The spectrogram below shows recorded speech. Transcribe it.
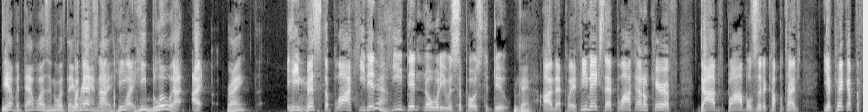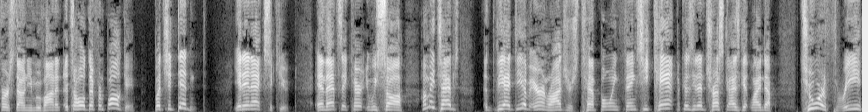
Yeah, but that wasn't what they but ran. that's not right? the he, play. he blew it, I right? He missed the block. He didn't. He didn't know what he was supposed to do Okay. on that play. If he makes that block, I don't care if Doubs bobbles it a couple times. You pick up the first down, you move on. It it's a whole different ball game. But you didn't. You didn't execute, and that's a char- we saw how many times the idea of Aaron Rodgers tempoing things. He can't because he didn't trust guys get lined up. Two or three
